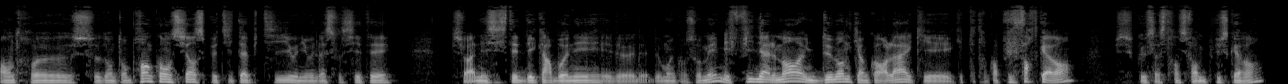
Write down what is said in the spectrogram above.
entre ce dont on prend conscience petit à petit au niveau de la société sur la nécessité de décarboner et de, de, de moins consommer, mais finalement une demande qui est encore là et qui est, qui est peut-être encore plus forte qu'avant, puisque ça se transforme plus qu'avant,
